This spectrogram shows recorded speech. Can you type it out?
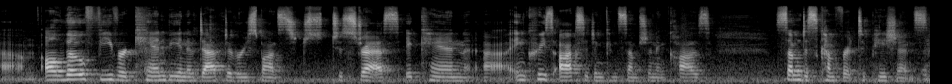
Um, although fever can be an adaptive response to stress, it can uh, increase oxygen consumption and cause some discomfort to patients.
